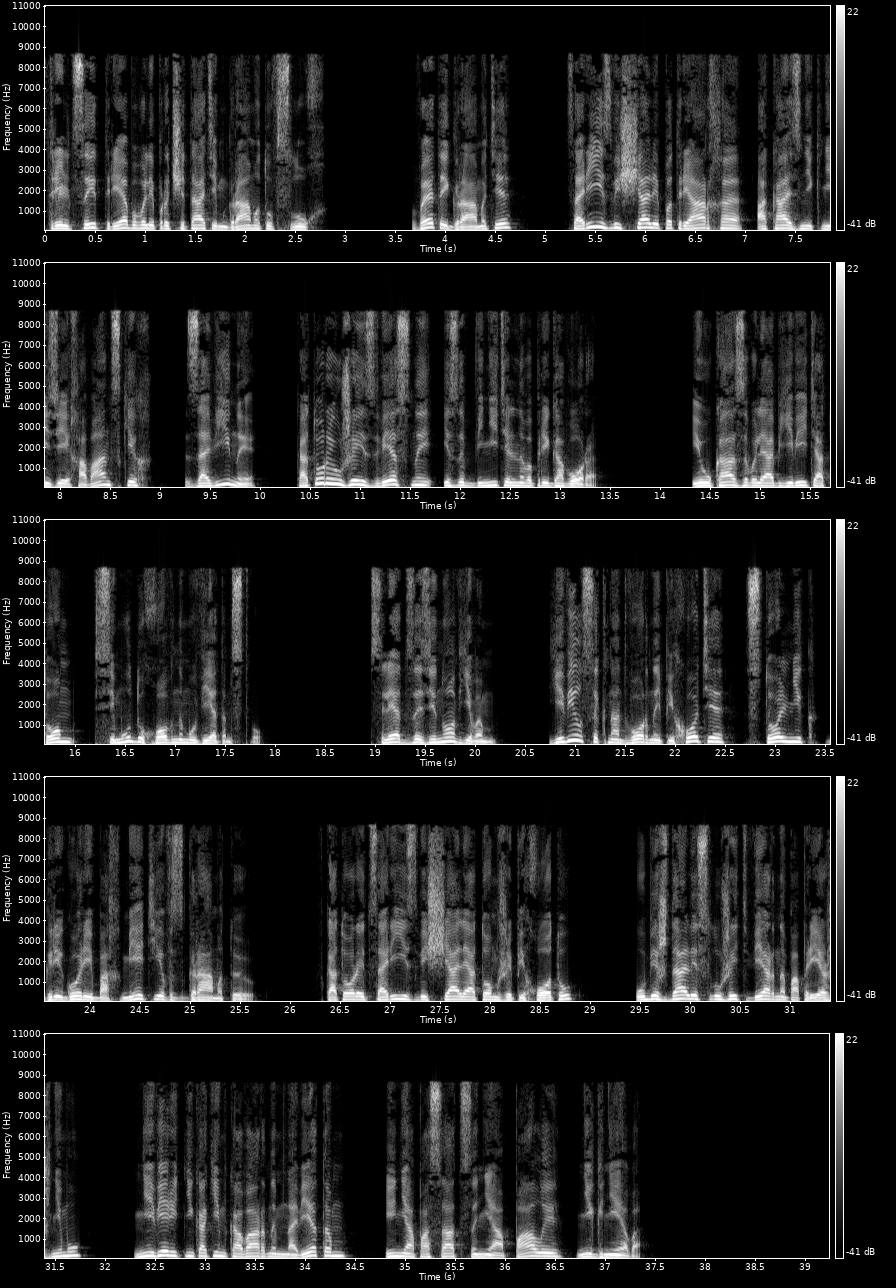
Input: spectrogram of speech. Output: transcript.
стрельцы требовали прочитать им грамоту вслух. В этой грамоте цари извещали патриарха о казни князей Хованских за вины, которые уже известны из обвинительного приговора, и указывали объявить о том всему духовному ведомству. Вслед за Зиновьевым явился к надворной пехоте стольник Григорий Бахметьев с грамотою, в которой цари извещали о том же пехоту, убеждали служить верно по-прежнему, не верить никаким коварным наветам и не опасаться ни опалы, ни гнева.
